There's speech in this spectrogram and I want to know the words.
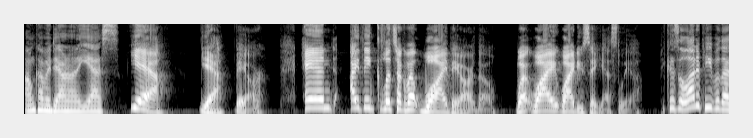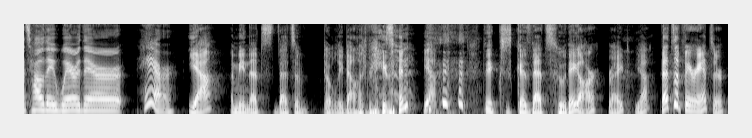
I'm coming down on a yes. Yeah, yeah, they are. And I think let's talk about why they are, though. Why, why, why do you say yes, Leah? Because a lot of people that's how they wear their hair. Yeah, I mean that's that's a totally valid reason. yeah, because that's who they are, right? Yeah, that's a fair answer.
